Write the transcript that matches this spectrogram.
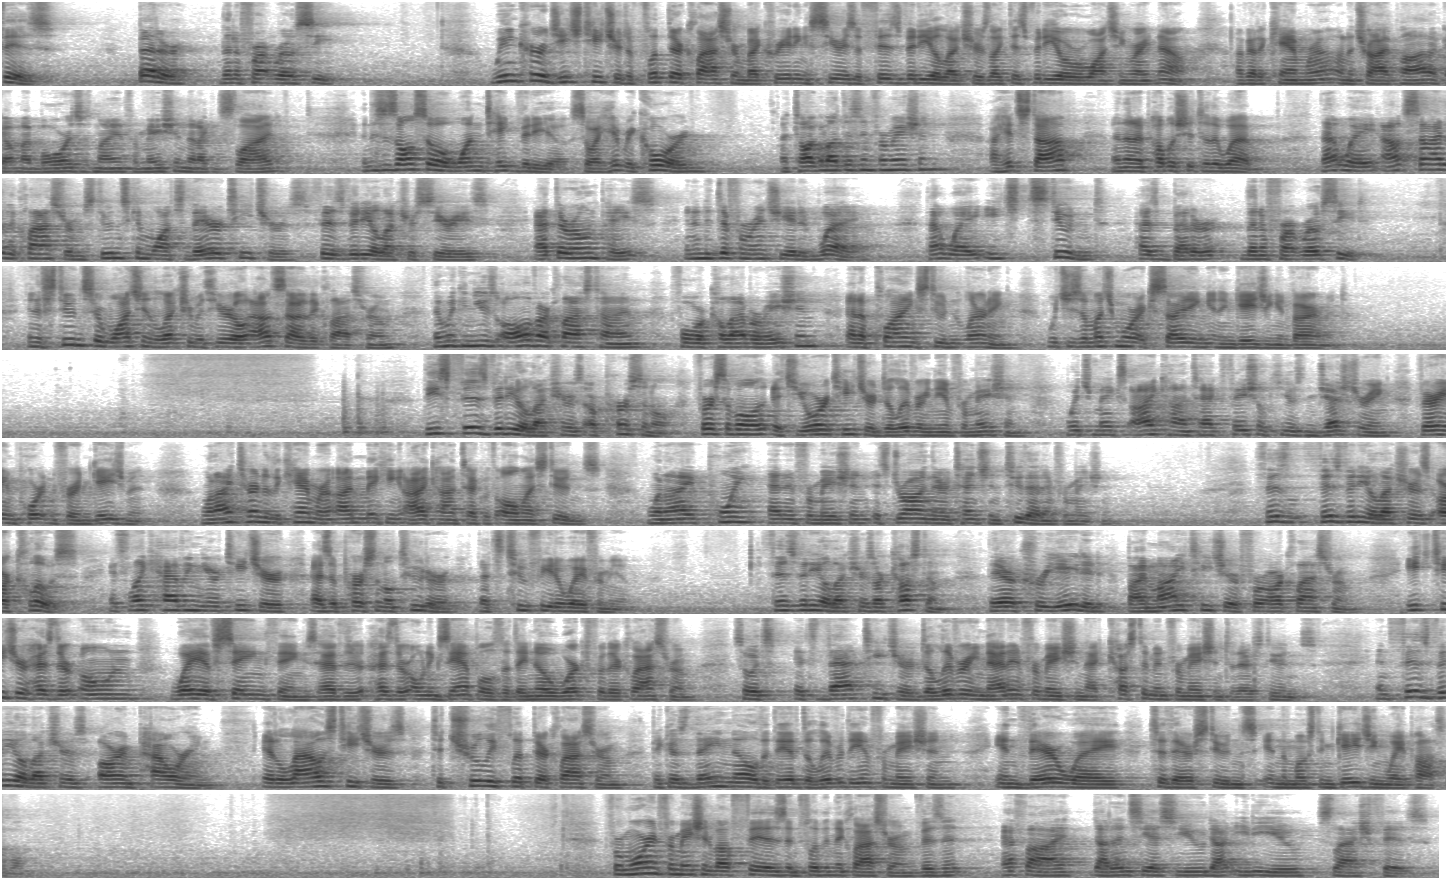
Fizz, better than a front row seat. We encourage each teacher to flip their classroom by creating a series of Fizz video lectures like this video we're watching right now. I've got a camera on a tripod, I've got my boards with my information that I can slide. And this is also a one take video. So I hit record, I talk about this information, I hit stop, and then I publish it to the web. That way, outside of the classroom, students can watch their teacher's Fizz video lecture series at their own pace and in a differentiated way. That way, each student has better than a front row seat. And if students are watching the lecture material outside of the classroom, then we can use all of our class time for collaboration and applying student learning, which is a much more exciting and engaging environment. These Fizz video lectures are personal. First of all, it's your teacher delivering the information, which makes eye contact, facial cues, and gesturing very important for engagement. When I turn to the camera, I'm making eye contact with all my students. When I point at information, it's drawing their attention to that information. Fizz, Fizz video lectures are close. It's like having your teacher as a personal tutor that's two feet away from you. Fizz video lectures are custom. They are created by my teacher for our classroom. Each teacher has their own way of saying things, their, has their own examples that they know worked for their classroom. So it's, it's that teacher delivering that information, that custom information to their students. And Fizz video lectures are empowering. It allows teachers to truly flip their classroom because they know that they have delivered the information in their way to their students in the most engaging way possible. For more information about Fizz and flipping the classroom, visit fi.ncsu.edu slash fizz.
